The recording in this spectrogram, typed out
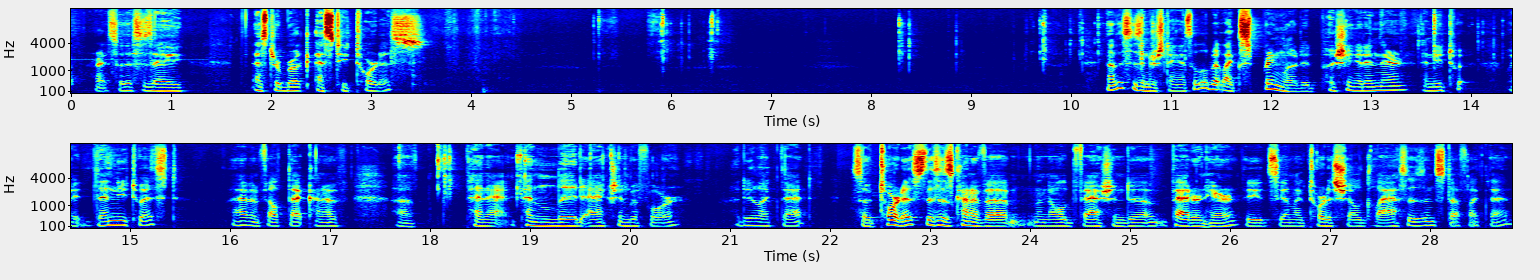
All right, so this is a Esterbrook Estie Tortoise. Now this is interesting. It's a little bit like spring-loaded, pushing it in there, then you twist. Wait, then you twist. I haven't felt that kind of uh, pen pen lid action before. I do like that. So tortoise, this is kind of a, an old-fashioned uh, pattern here that you'd see on like tortoise shell glasses and stuff like that.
